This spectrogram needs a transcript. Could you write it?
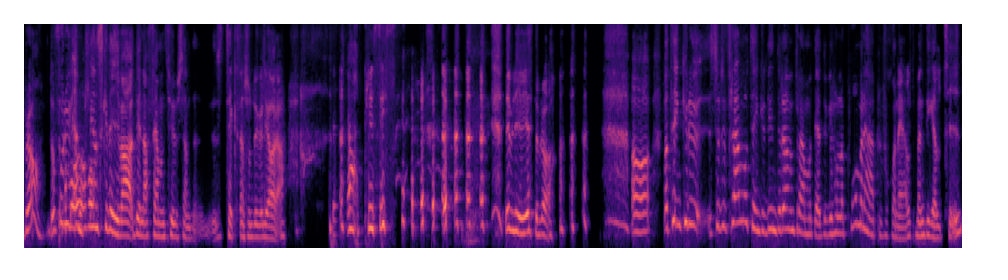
Bra, då får du äntligen skriva dina 5000 texter som du vill göra. Ja, precis. det blir jättebra. Ja, vad tänker du, så du framåt tänker din dröm framåt är att du vill hålla på med det här professionellt men deltid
